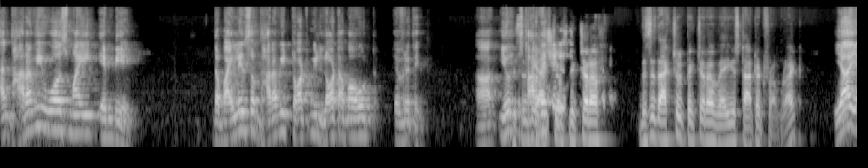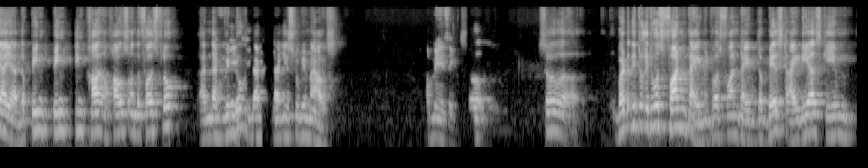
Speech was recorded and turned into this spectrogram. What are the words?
And Dharavi was my MBA. The violence of Dharavi taught me a lot about everything. Uh, you, this is the actual is, picture of this is the actual picture of where you started from, right? Yeah, yeah, yeah. The pink, pink, pink house on the first floor, and that Amazing. window that that used to be my house. Amazing. So, so, uh, but it, it was fun time. It was fun time. The best ideas came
